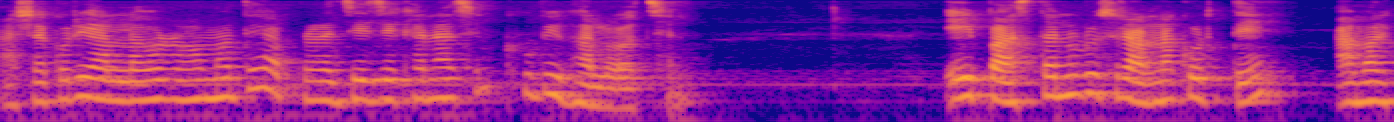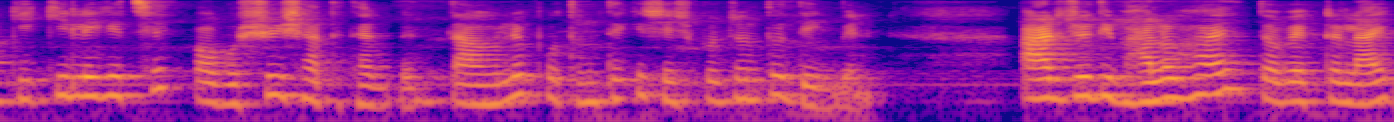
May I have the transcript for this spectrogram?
আশা করি আল্লাহর রহমতে আপনারা যে যেখানে আছেন, খুবই ভালো আছেন। এই পাস্তা নুডলস রান্না করতে আমার কি কি লেগেছে অবশ্যই সাথে থাকবেন। তাহলে প্রথম থেকে শেষ পর্যন্ত দেখবেন। আর যদি ভালো হয়, তবে একটা লাইক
